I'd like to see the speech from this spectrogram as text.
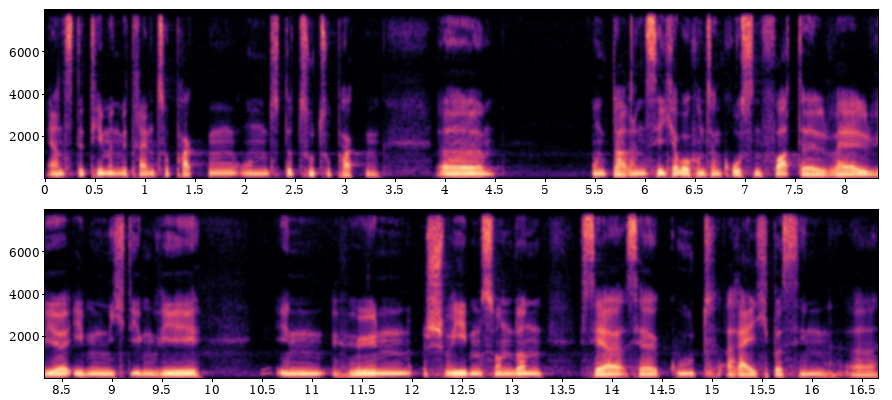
ernste Themen mit reinzupacken und dazuzupacken. Ähm, und darin sehe ich aber auch unseren großen Vorteil, weil wir eben nicht irgendwie in Höhen schweben, sondern sehr, sehr gut erreichbar sind. Äh,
